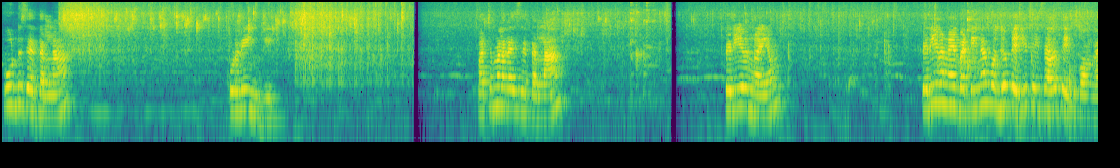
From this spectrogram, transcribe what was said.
பூண்டு சேர்த்துடலாம் கூடவே இஞ்சி. பச்சை மிளகாய் சேர்த்துடலாம் பெரிய வெங்காயம். பெரிய வெங்காயம் பார்த்தீங்கன்னா கொஞ்சம் பெரிய சைஸாக சேர்த்துக்கோங்க.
